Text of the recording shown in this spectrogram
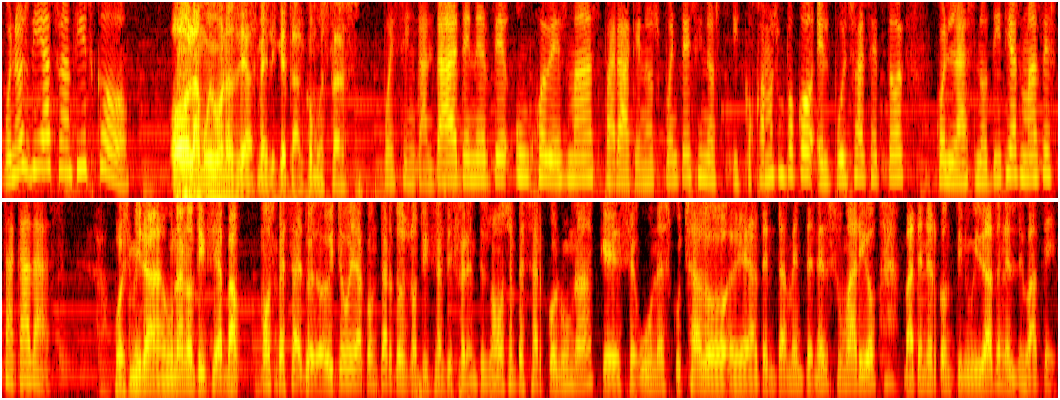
Buenos días, Francisco. Hola, muy buenos días, Meli. ¿Qué tal? ¿Cómo estás? Pues encantada de tenerte un jueves más para que nos cuentes y, nos, y cojamos un poco el pulso al sector con las noticias más destacadas. Pues mira, una noticia, vamos a empezar, hoy te voy a contar dos noticias diferentes. Vamos a empezar con una que, según he escuchado eh, atentamente en el sumario, va a tener continuidad en el debate,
